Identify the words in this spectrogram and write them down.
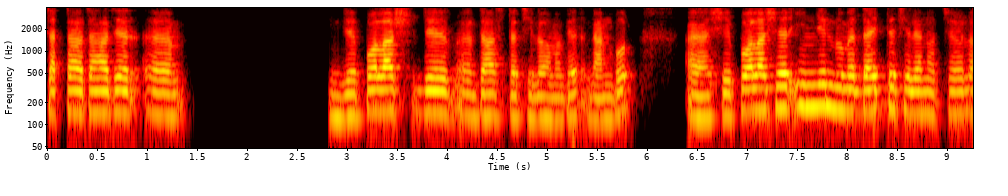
চারটা জাহাজের যে পলাশ যে জাহাজটা ছিল আমাদের গানবোট সেই পলাশের ইঞ্জিন রুমের দায়িত্বে ছিলেন হচ্ছে হলো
